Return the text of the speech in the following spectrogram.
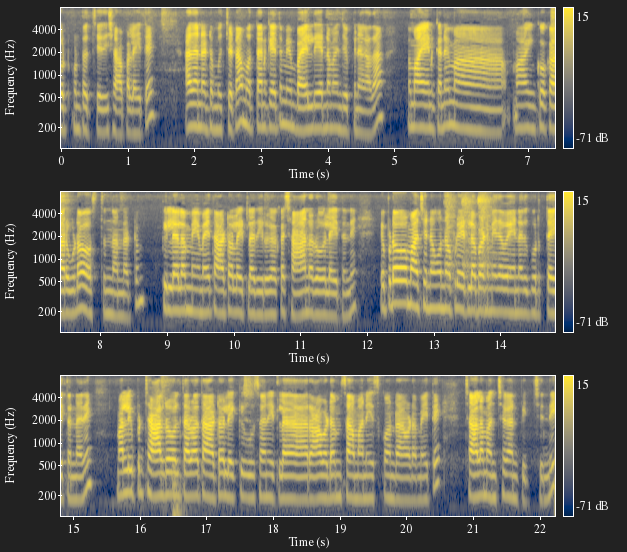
కొట్టుకుంటూ వచ్చేది చేపలు అయితే అదన్నట్టు ముచ్చట. మొత్తానికైతే మేము బయలుదేరినామని చెప్పిన కదా మా వెనకనే మా మా ఇంకో కారు కూడా వస్తుంది అన్నట్టు పిల్లలం మేమైతే ఆటోలో ఇట్లా తిరగాక చాలా రోజులు అవుతుంది ఎప్పుడో మా చిన్నగా ఉన్నప్పుడు ఎడ్ల బండి మీద పోయినది గుర్తు అవుతున్నది మళ్ళీ ఇప్పుడు చాలా రోజుల తర్వాత ఆటోలు ఎక్కి కూర్చొని ఇట్లా రావడం సామాన్ వేసుకొని రావడం అయితే చాలా మంచిగా అనిపించింది.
